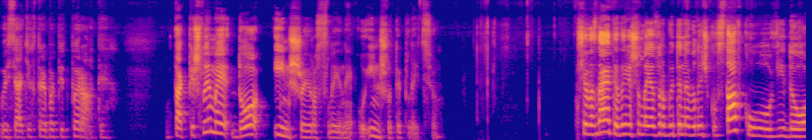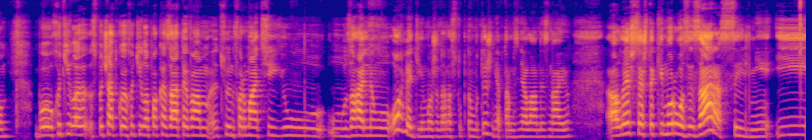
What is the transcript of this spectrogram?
висять, їх треба підпирати. Так, пішли ми до іншої рослини, у іншу теплицю. Ще ви знаєте, вирішила я зробити невеличку вставку відео, бо хотіла спочатку я хотіла показати вам цю інформацію у загальному огляді, може на наступному тижні я б там зняла, не знаю. Але ж все ж таки морози зараз сильні, і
